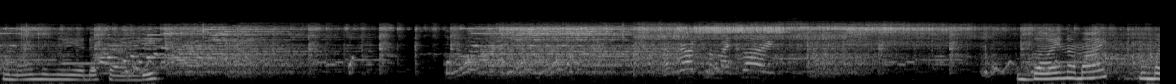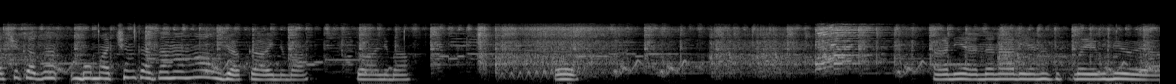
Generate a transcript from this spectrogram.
Tamam bunu yere serdik. Dynamite bu maçı kazan bu maçın kazananı olacak galiba. Galiba. Of. Her yerden her yere zıplayabiliyor ya.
